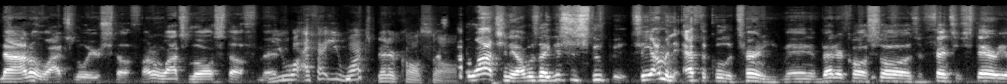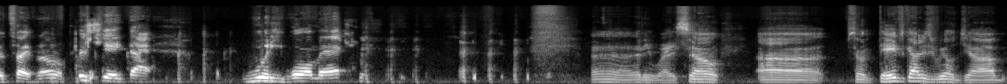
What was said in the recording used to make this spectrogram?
Nah, I don't watch lawyer stuff. I don't watch law stuff, man. You, I thought you watched Better Call Saul. Watching it. I was like, this is stupid. See, I'm an ethical attorney, man, and Better Call Saul is offensive stereotype, and I don't appreciate that. Woody Womack. Uh, anyway, so uh, so Dave's got his real job.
